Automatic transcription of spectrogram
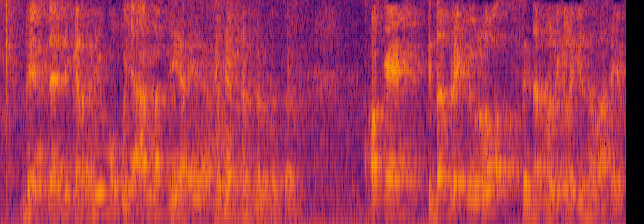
beda nih karena dia mau punya anak iya iya betul betul betul Oke, kita break dulu. Sip. Ntar balik lagi sama Aryo.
